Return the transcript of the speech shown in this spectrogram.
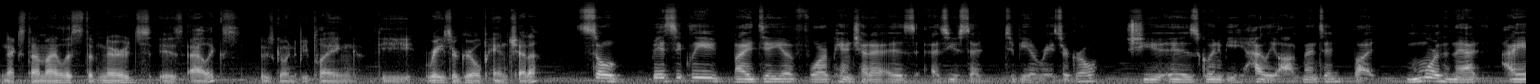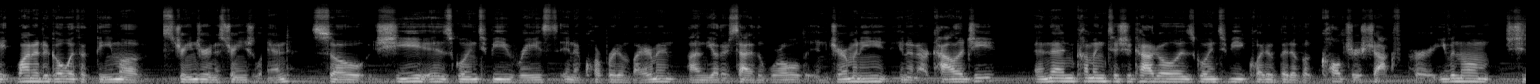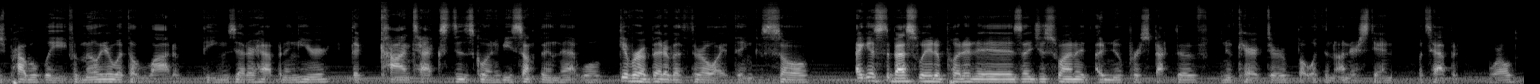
Next on my list of nerds is Alex, who's going to be playing the Razor Girl Panchetta. So basically, my idea for Panchetta is, as you said, to be a Razor Girl. She is going to be highly augmented, but more than that, I wanted to go with a theme of stranger in a strange land. So she is going to be raised in a corporate environment on the other side of the world in Germany in an arcology. And then coming to Chicago is going to be quite a bit of a culture shock for her, even though she's probably familiar with a lot of themes that are happening here. The context is going to be something that will give her a bit of a throw, I think. So I guess the best way to put it is I just wanted a new perspective, new character, but with an understanding of what's happening in the world.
